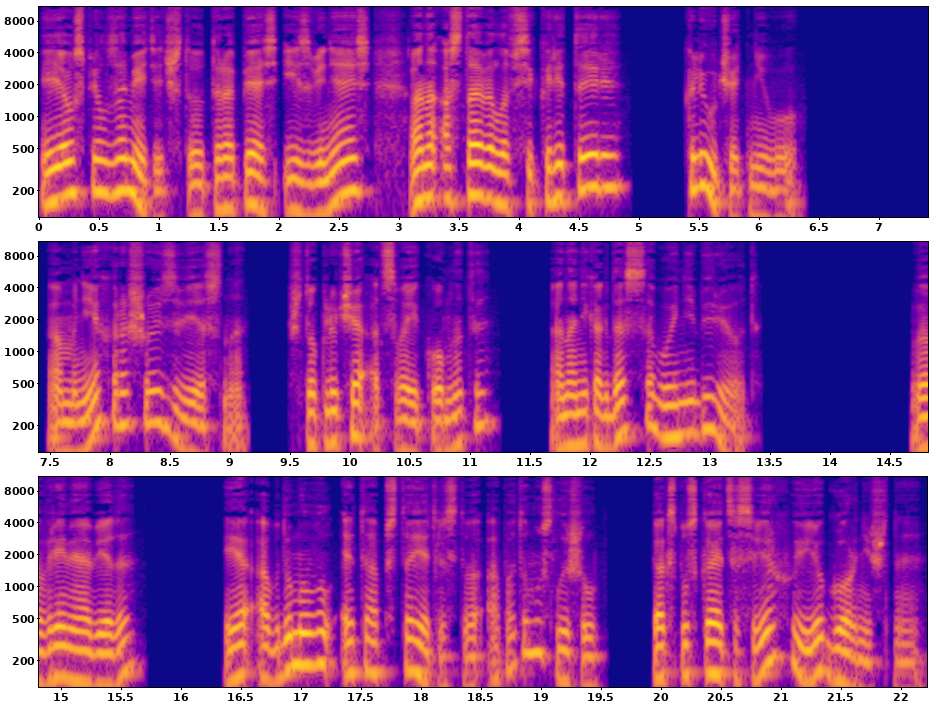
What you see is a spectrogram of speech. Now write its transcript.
и я успел заметить, что, торопясь и извиняясь, она оставила в секретере ключ от него. А мне хорошо известно, что ключа от своей комнаты она никогда с собой не берет. Во время обеда я обдумывал это обстоятельство, а потом услышал, как спускается сверху ее горничная.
